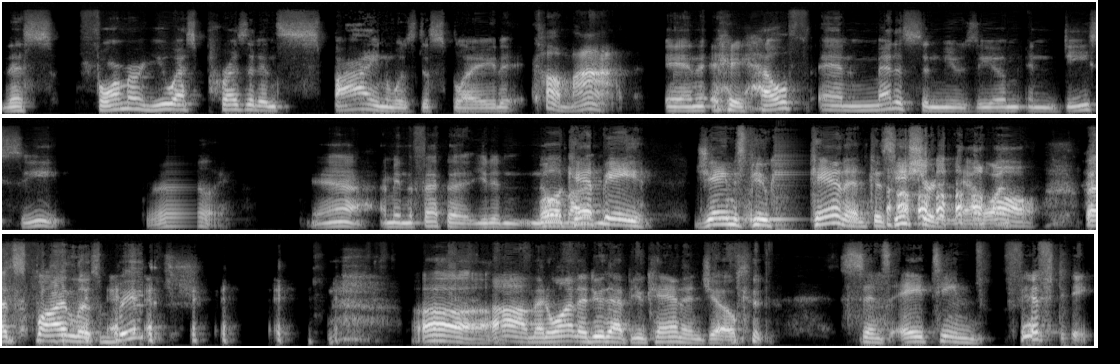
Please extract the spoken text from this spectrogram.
This former U.S. president's spine was displayed Come on. in a health and medicine museum in D.C. Really? Yeah, I mean the fact that you didn't know Well, it can't be James Buchanan because he sure didn't have one. Oh, that spineless bitch. Oh, Oh, I've wanting to do that Buchanan joke since 1850.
